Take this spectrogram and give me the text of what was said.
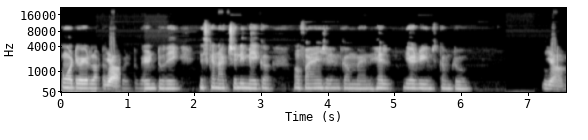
motivated a lot of yeah, people to get into the this can actually make a, a financial income and help their dreams come true. yeah,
